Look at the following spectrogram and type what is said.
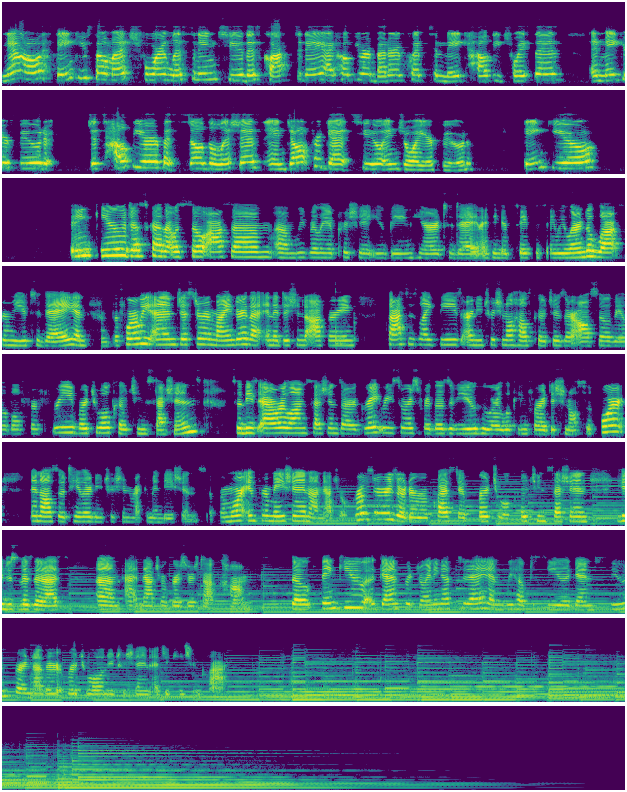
Now, thank you so much for listening to this class today. I hope you are better equipped to make healthy choices and make your food just healthier but still delicious. And don't forget to enjoy your food. Thank you. Thank you, Jessica. That was so awesome. Um, we really appreciate you being here today. And I think it's safe to say we learned a lot from you today. And before we end, just a reminder that in addition to offering classes like these, our nutritional health coaches are also available for free virtual coaching sessions. So these hour long sessions are a great resource for those of you who are looking for additional support and also tailored nutrition recommendations. So for more information on natural grocers or to request a virtual coaching session, you can just visit us um, at naturalgrocers.com. So thank you again for joining us today, and we hope to see you again soon for another virtual nutrition education class.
